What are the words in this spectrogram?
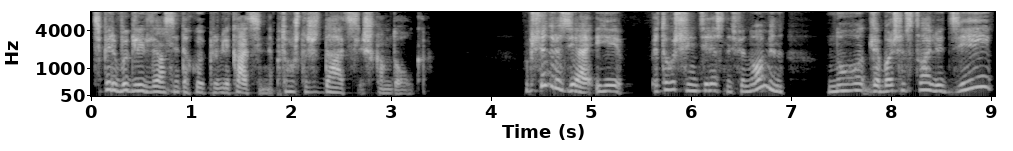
теперь выглядит для нас не такой привлекательной, потому что ждать слишком долго. Вообще, друзья, и это очень интересный феномен, но для большинства людей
